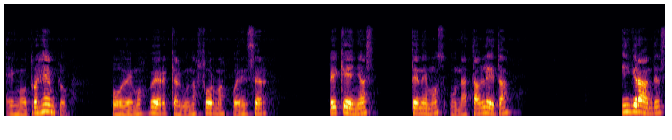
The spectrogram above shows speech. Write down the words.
En otro ejemplo, podemos ver que algunas formas pueden ser pequeñas, tenemos una tableta, y grandes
